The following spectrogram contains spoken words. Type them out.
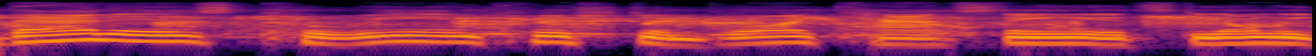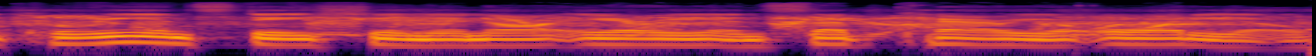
That is Korean Christian Broadcasting. It's the only Korean station in our area and subcarrier audio.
